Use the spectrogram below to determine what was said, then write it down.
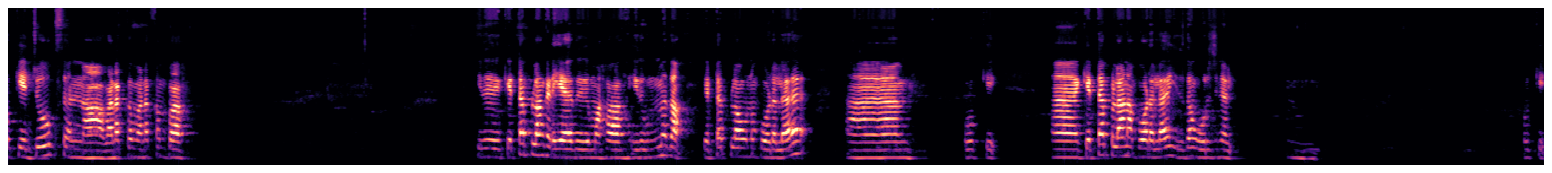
ஓகே ஜோக்ஸ் அண்ணா. வணக்கம் வணக்கம்ப்பா. இது கெட்டப்லாம் கிடையாது மகா. இது உண்மைதான். கெட்டப்லாம் ஒன்றும் போடலை. ஓகே கெட்டப்பெல்லாம் நான் போடலை. இதுதான் original okay.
